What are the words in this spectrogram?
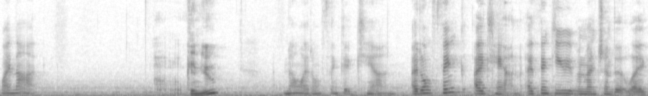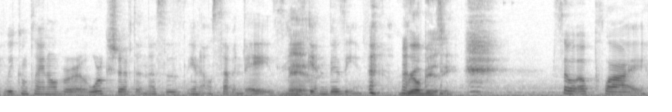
Why not? Can you? No, I don't think I can. I don't think I can. I think you even mentioned it like we complain over a work shift and this is, you know, seven days. Man. Getting busy. Real busy. so apply.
